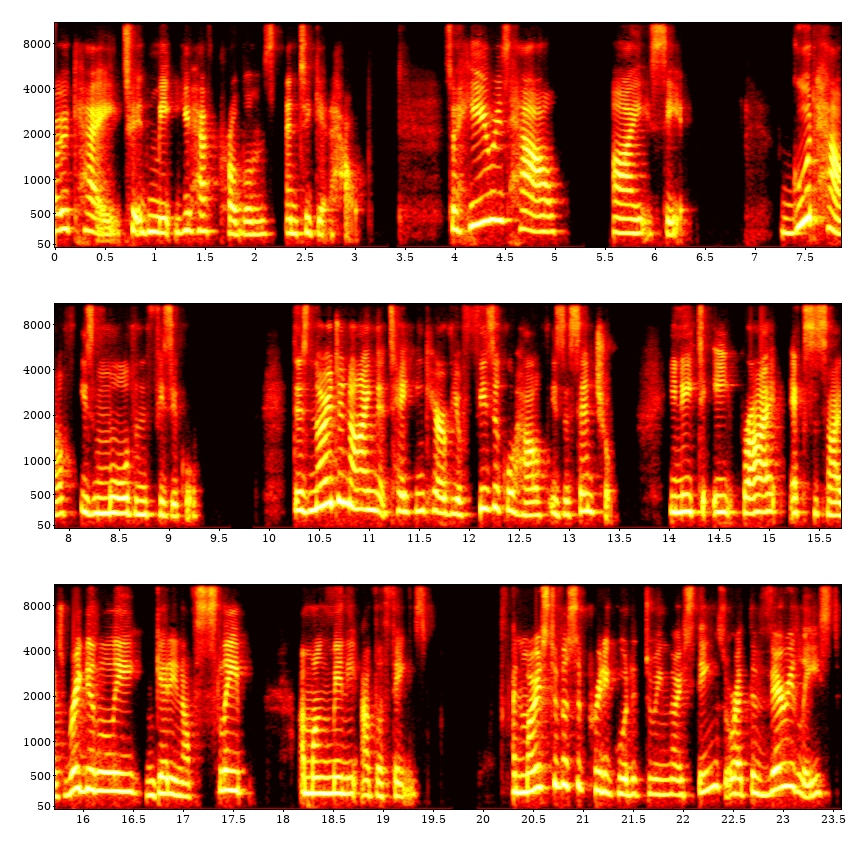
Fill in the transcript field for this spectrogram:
okay to admit you have problems and to get help. So here is how I see it good health is more than physical. There's no denying that taking care of your physical health is essential. You need to eat right, exercise regularly, and get enough sleep, among many other things. And most of us are pretty good at doing those things, or at the very least,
